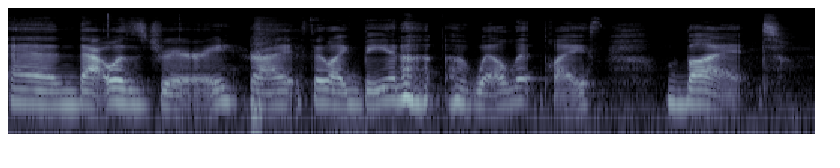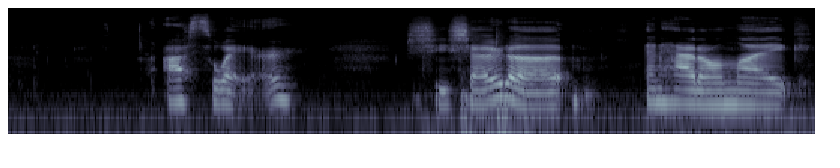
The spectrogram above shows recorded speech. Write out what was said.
and that was dreary, right? So like be in a, a well lit place. But I swear she showed up and had on like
